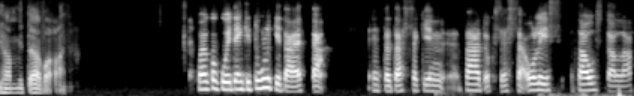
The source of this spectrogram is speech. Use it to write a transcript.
ihan mitä vaan. Voiko kuitenkin tulkita, että, että tässäkin päätöksessä olisi taustalla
